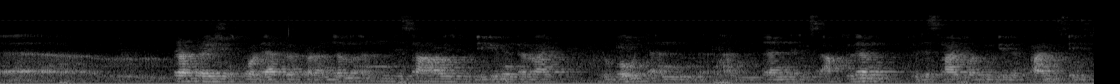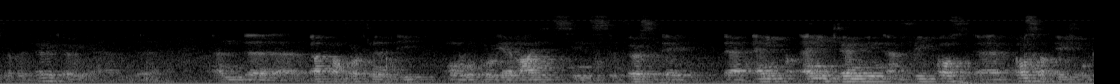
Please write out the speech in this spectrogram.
uh, preparations for that referendum, and the Sahrawis would be given the right to vote, and, and then it's up to them to decide what will be the final status of the territory. And, uh, and uh, but unfortunately, Morocco realized since the first day that any any genuine and free uh, consultation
